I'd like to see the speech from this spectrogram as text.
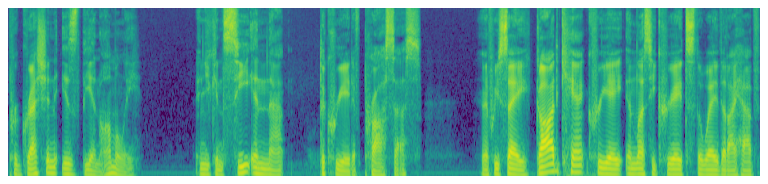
Progression is the anomaly. And you can see in that the creative process. And if we say God can't create unless he creates the way that I have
